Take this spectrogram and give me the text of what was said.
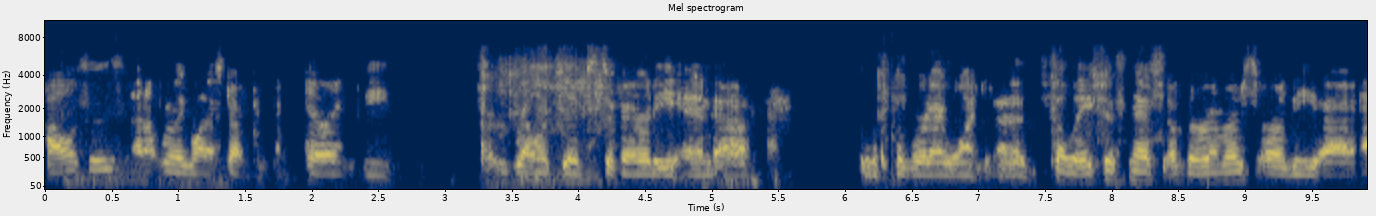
Hollis's. I don't really want to start comparing the relative severity and uh, what's the word I want uh, salaciousness of the rumors or the uh,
